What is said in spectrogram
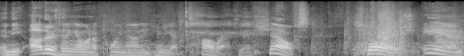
And the other thing I want to point out in here, you got towel rack, you have shelves, storage, and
